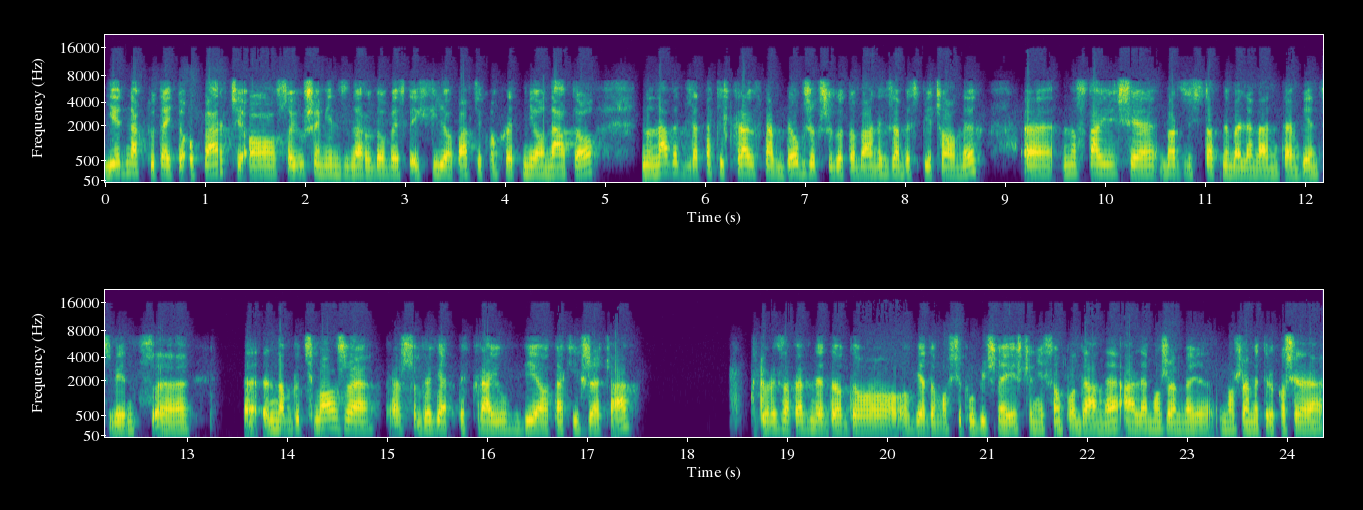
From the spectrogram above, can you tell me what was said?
jednak tutaj to oparcie o sojusze międzynarodowe w tej chwili oparcie konkretnie o NATO, no nawet dla takich krajów tak dobrze przygotowanych, zabezpieczonych, e, no staje się bardzo istotnym elementem, więc, więc e, e, no być może też wywiad tych krajów wie o takich rzeczach, które zapewne do, do wiadomości publicznej jeszcze nie są podane, ale możemy, możemy tylko się,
